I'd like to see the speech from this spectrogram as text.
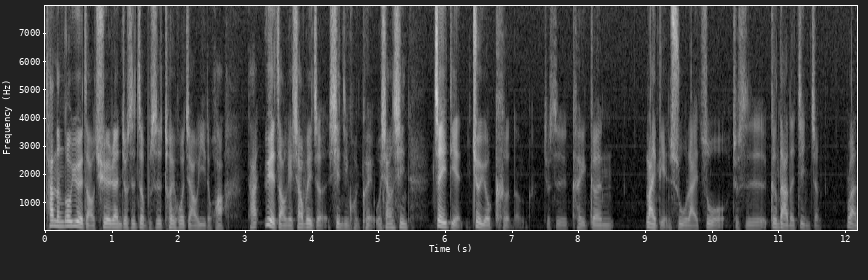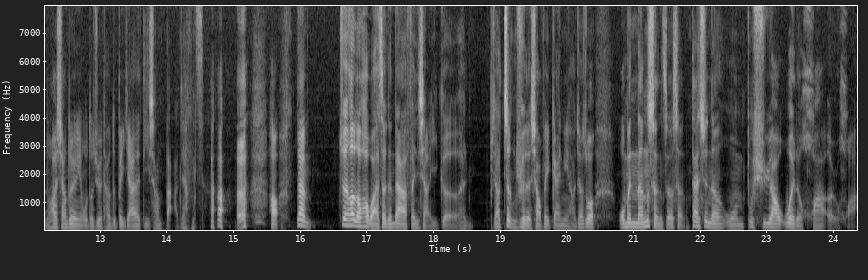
它能够越早确认，就是这不是退货交易的话，它越早给消费者现金回馈，我相信这一点就有可能就是可以跟赖点数来做，就是更大的竞争。不然的话，相对而言，我都觉得他都被压在地上打这样子。好，那最后的话，我还是要跟大家分享一个很比较正确的消费概念，哈，叫做我们能省则省，但是呢，我们不需要为了花而花。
